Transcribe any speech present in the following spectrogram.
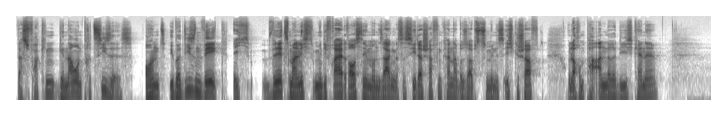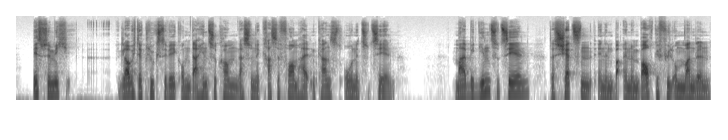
das fucking genau und präzise ist. Und über diesen Weg, ich will jetzt mal nicht mir die Freiheit rausnehmen und sagen, dass es jeder schaffen kann, aber so habe es zumindest ich geschafft und auch ein paar andere, die ich kenne, ist für mich, glaube ich, der klügste Weg, um dahin zu kommen, dass du eine krasse Form halten kannst, ohne zu zählen. Mal beginnen zu zählen, das Schätzen in ein, in ein Bauchgefühl umwandeln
